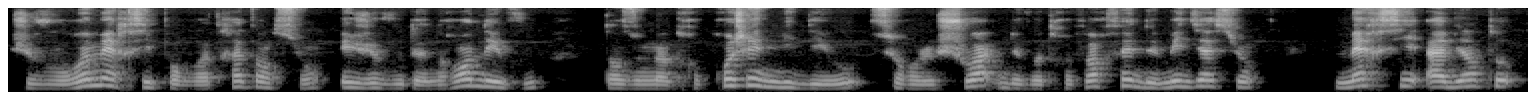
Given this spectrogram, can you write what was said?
Je vous remercie pour votre attention et je vous donne rendez-vous dans notre prochaine vidéo sur le choix de votre forfait de médiation. Merci, à bientôt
